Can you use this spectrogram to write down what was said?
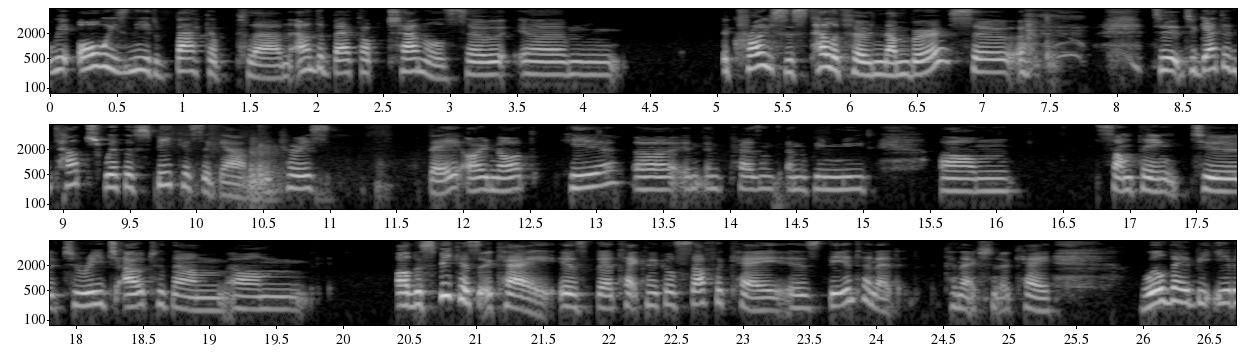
we always need a backup plan and a backup channel. So um, a crisis telephone number. So to, to get in touch with the speakers again because they are not here uh, in, in presence and we need um, something to, to reach out to them. Um, are the speakers okay? Is their technical stuff okay? Is the internet connection okay? Will they be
